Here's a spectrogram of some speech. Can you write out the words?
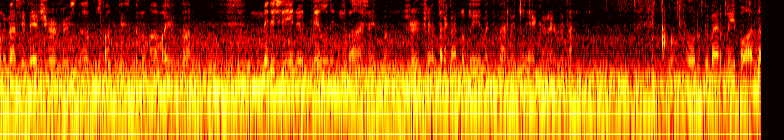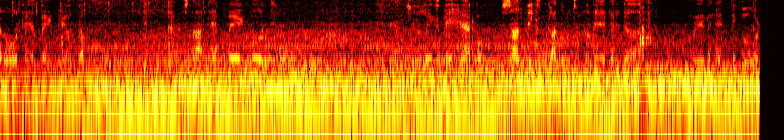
universitetssjukhusstatus faktiskt. Men nu har man ju inte någon medicinutbildning i Vasa. Man sjukskötare kan du bli men tyvärr inte läkare utan då får du tyvärr bli på annan ort helt enkelt. Är snart här på väg mot kör längs med här på Sandviksgatan som den heter idag och även hette igår.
